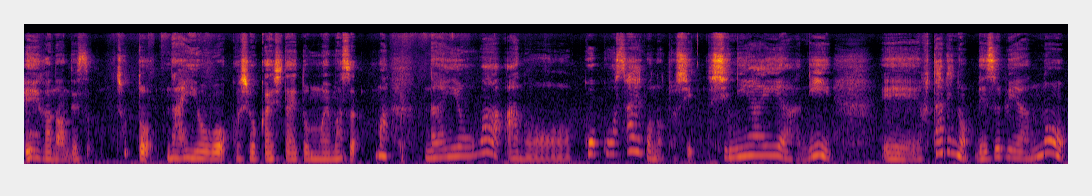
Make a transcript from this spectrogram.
映画なんです。ちょっと内容をご紹介したいと思います。まあ、内容は、あの高校最後の年、シニアイヤーに、えー、2人のレズビアンの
